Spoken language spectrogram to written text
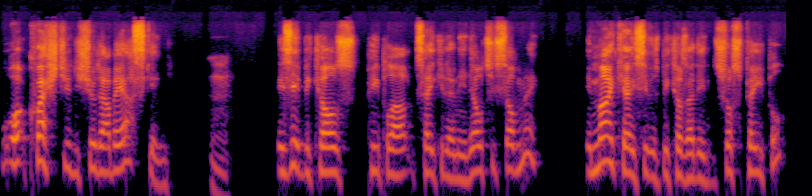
what question should I be asking? Hmm. Is it because people aren't taking any notice of me? In my case, it was because I didn't trust people,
